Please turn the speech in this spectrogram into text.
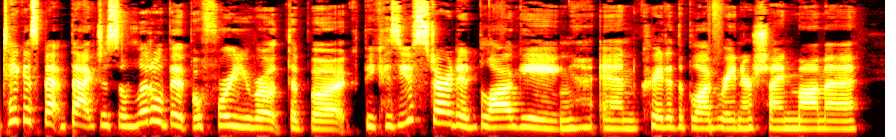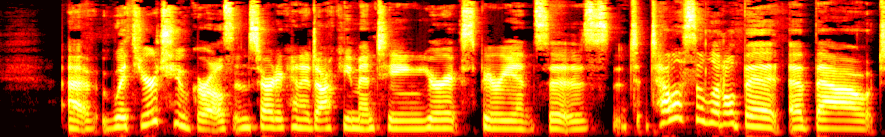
take us back just a little bit before you wrote the book because you started blogging and created the blog Rain or Shine Mama uh, with your two girls and started kind of documenting your experiences. T- tell us a little bit about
